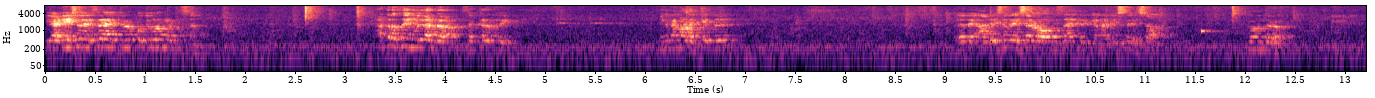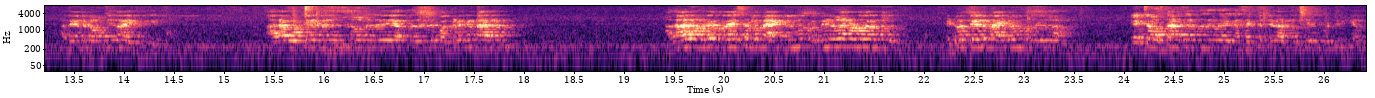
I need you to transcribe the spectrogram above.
ഈ അഡീഷണൽ ആയിട്ടുള്ള പൊതുയോഗ നോട്ടീസാണ് അഡ്രസ് നിങ്ങൾ കണ്ടതാണ് സെക്രട്ടറി ഇങ്ങനെ മടക്കിയിട്ട് അഡീഷണൽ രജിസ്റ്റർ ഓഫീസായിട്ടിരിക്കുകയാണ് അഡീഷണൽ രജിസ്റ്റർ തിരുവനന്തപുരം. അദ്ദേഹത്തിന്റെ ഓഫീസായിട്ടിരിക്കും ആരാ വോട്ട് ചെയ്യേണ്ടത്? പങ്കെടുക്കേണ്ട ആരാണ്? അതായത് നമ്മുടെ പ്രദേശത്തുള്ള ബാങ്കിൽ നിന്ന് പ്രതിനിധികളാണ് അവിടെ വരുന്നത്. എഴുപത്തിയേഴ് ബാങ്കിൽ നിന്ന് പ്രതിനിധികളാണ് ഏറ്റവും അവസ്ഥാന സെക്രട്ടറിയുടെ അഡ്രസ് ചെയ്തിട്ടിരിക്കുകയാണ്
